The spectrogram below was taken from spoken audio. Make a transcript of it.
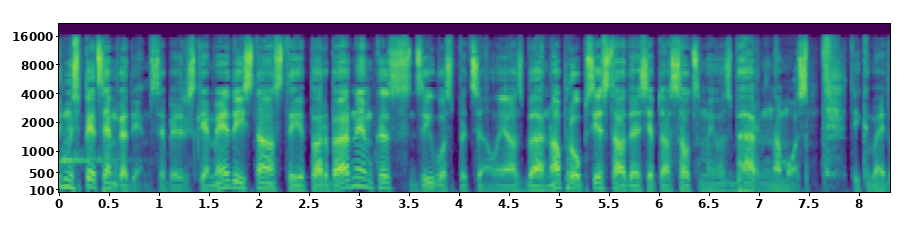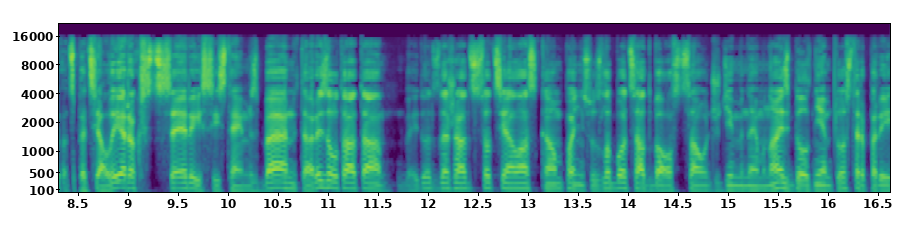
Pirms pieciem gadiem sabiedriskie mēdīji stāstīja par bērniem, kas dzīvo speciālajās bērnu aprūpas iestādēs, jeb tā saucamajos bērnu namos. Tika veidot speciāli ieraksts, sērijas sistēmas bērni, tā rezultātā veidots dažādas sociālās kampaņas, uzlabots atbalsts auģu ģimenēm un aizbildņiem, tostarp arī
